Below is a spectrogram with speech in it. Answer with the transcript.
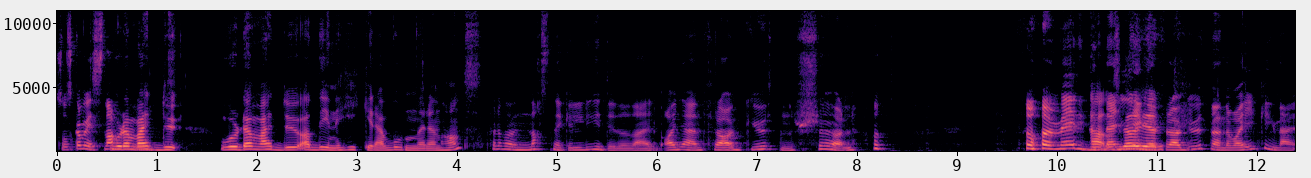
Så skal vi snakke Hvordan veit du, hvordan vet du at dine hikker er vondere enn hans? For det var jo nesten ikke lyd i det der, annet enn fra gutten sjøl. Det var mer Ja, nå skal du gnelling gjøre- fra gutten enn det var hikking der.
